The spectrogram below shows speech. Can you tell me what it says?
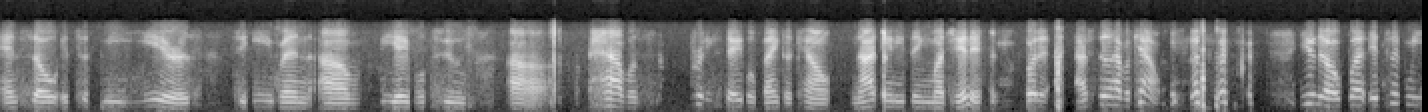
and so it took me years to even um, be able to uh, have a pretty stable bank account. Not anything much in it, but it, I still have account. you know, but it took me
